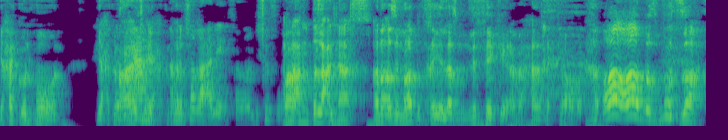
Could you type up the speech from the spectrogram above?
يا حيكون هون يا حيكون بس على عم- هاي يا حيكون عم على نطلع عليه فبيشوفوا إحنا عم نطلع على الناس أنا قصدي مرات بتخيل لازم نلف هيك نعمل حالنا نحكي مع عمر آه آه مزبوط صح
